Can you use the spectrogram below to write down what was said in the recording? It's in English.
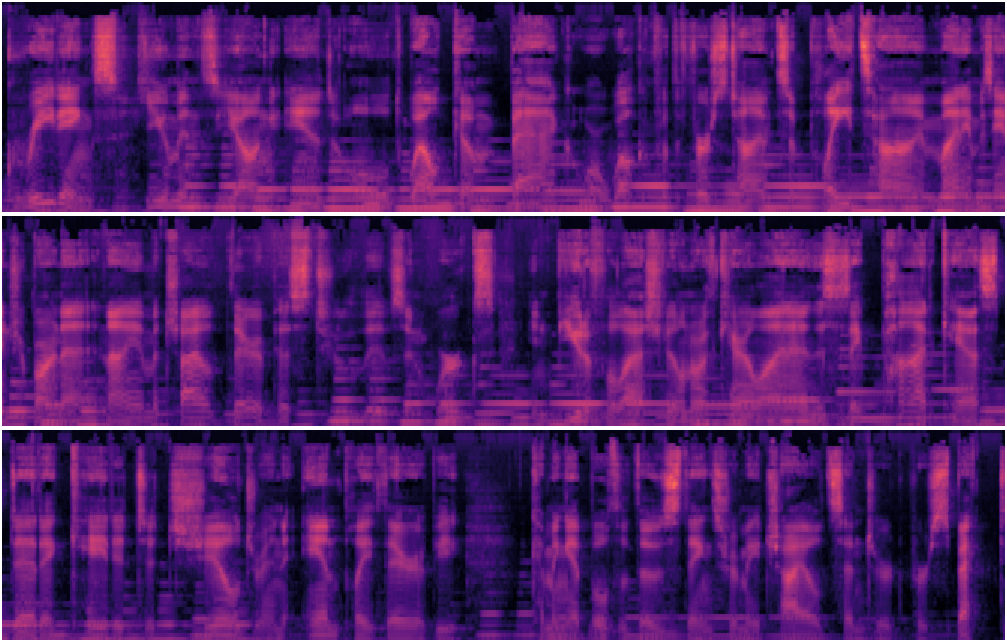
Greetings, humans young and old. Welcome back, or welcome for the first time to Playtime. My name is Andrew Barnett, and I am a child therapist who lives and works in beautiful Asheville, North Carolina. And this is a podcast dedicated to children and play therapy, coming at both of those things from a child centered perspective.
